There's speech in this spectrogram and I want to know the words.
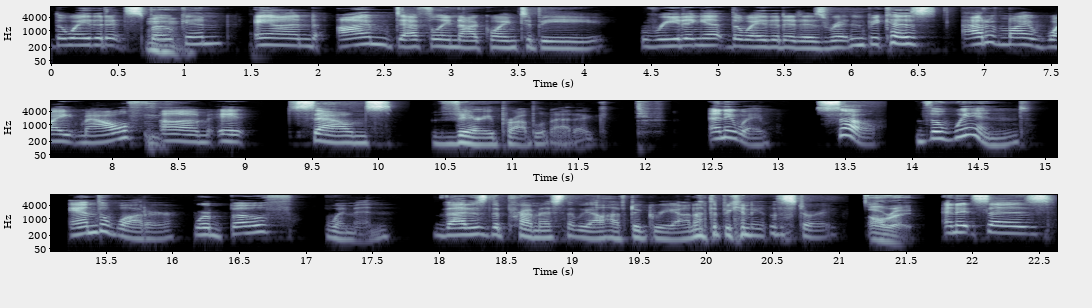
the way that it's spoken. And I'm definitely not going to be reading it the way that it is written because out of my white mouth, um, it sounds very problematic. Anyway, so the wind and the water were both women. That is the premise that we all have to agree on at the beginning of the story. All right. And it says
